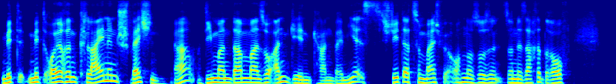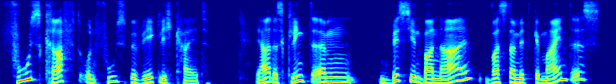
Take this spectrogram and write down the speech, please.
mit, mit euren kleinen Schwächen, ja, die man da mal so angehen kann. Bei mir ist, steht da zum Beispiel auch noch so, so eine Sache drauf, Fußkraft und Fußbeweglichkeit. Ja, das klingt ähm, ein bisschen banal, was damit gemeint ist,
